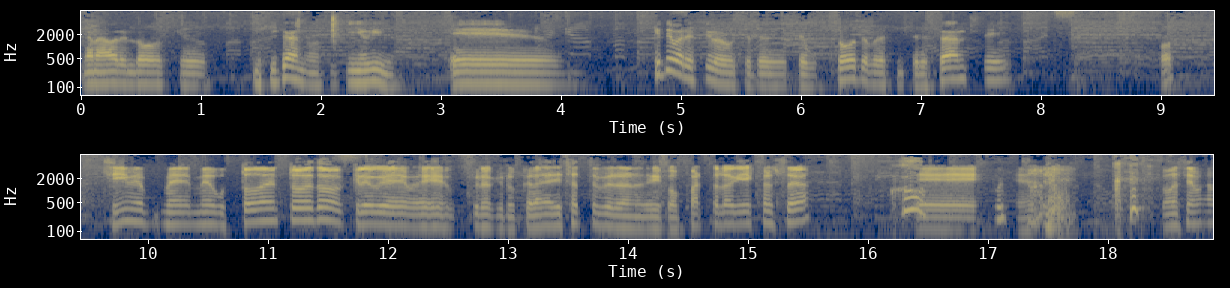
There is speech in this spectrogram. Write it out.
ganadores los eh, mexicanos, guiño guiño. Eh, ¿Qué te pareció la lucha? ¿Te, te gustó? ¿Te pareció interesante? Sí, me, me, me gustó dentro de todo. Creo que eh, creo que nunca la he dicho antes, pero eh, comparto lo que dijo el Seba. Eh, eh, ¿Cómo se llama?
